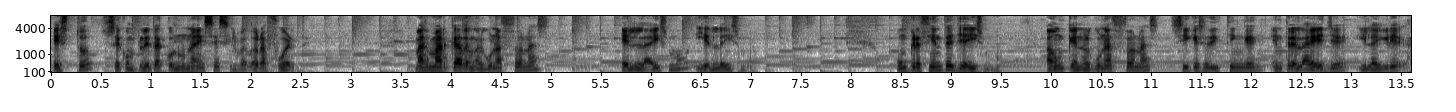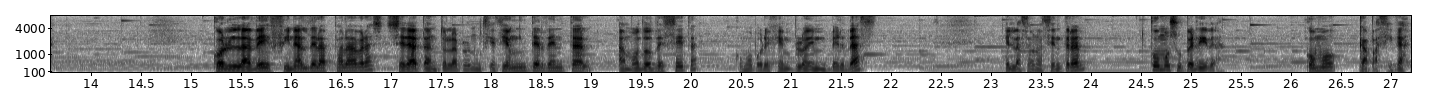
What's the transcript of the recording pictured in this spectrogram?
Esto se completa con una S silbadora fuerte, más marcado en algunas zonas el laísmo y el leísmo. Un creciente yeísmo, aunque en algunas zonas sí que se distinguen entre la Y y la Y. Con la D final de las palabras se da tanto la pronunciación interdental a modo de Z, como por ejemplo en verdad, en la zona central, como su pérdida, como capacidad,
